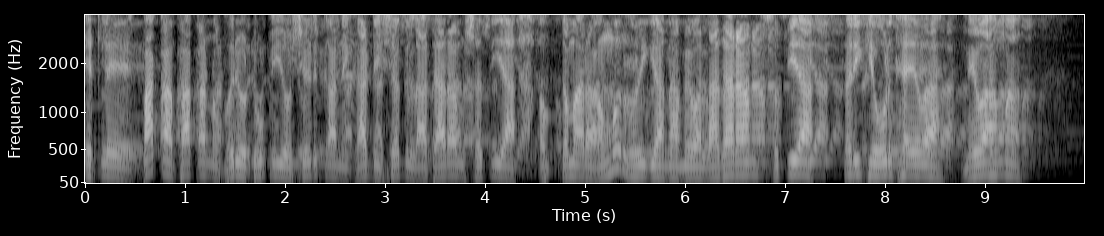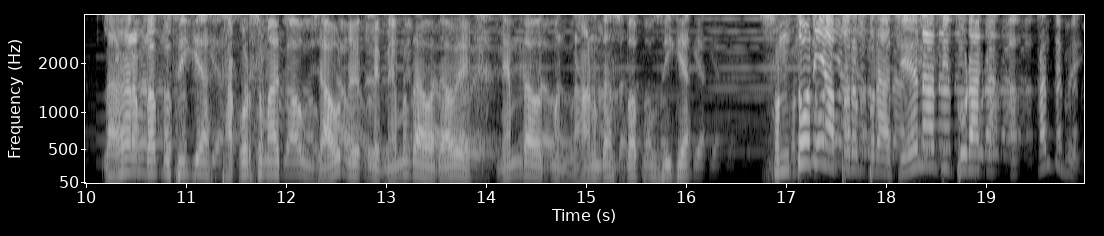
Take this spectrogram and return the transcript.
એટલે પાકા પાકાનો ભર્યો ટૂંપિયો શેડકાની ગાડી સગ લાધારામ, સતિયા. તમારા અમર રહી ગયા નામ એવા લાધારામ, સતિયા તરીકે ઓળખાય એવા મેવાહમાં લાધારામ બાપુ થઈ ગયા, ઠાકોર સમાજ આવું, જાઓ ને એટલે મેમદાવાદ આવે. મેમદાવાદમાં નાણદાસ બાપુ થઈ ગયા. સંતોની આ પરંપરા છે, એનાથી થોડાક કાંતિભાઈ.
